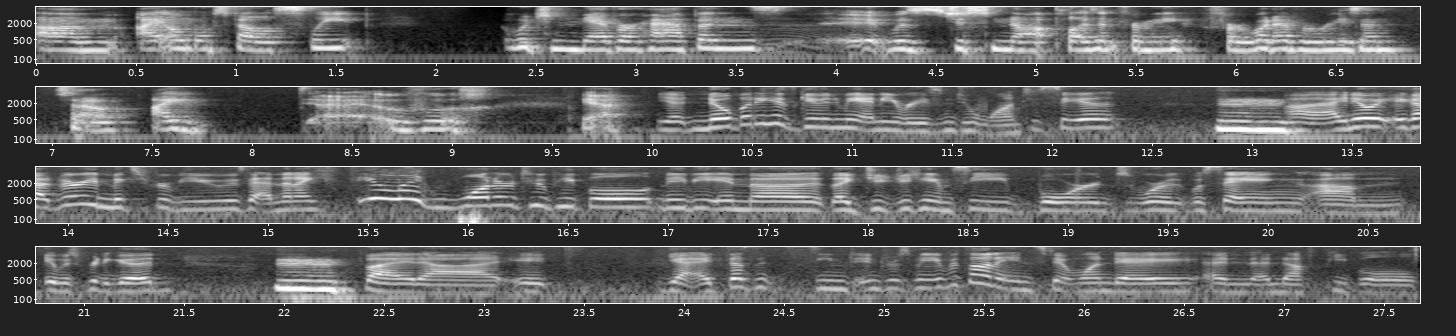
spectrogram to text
Um, I almost fell asleep, which never happens. It was just not pleasant for me for whatever reason. So I, uh, ugh. Yeah. Yeah, nobody has given me any reason to want to see it. Hmm. Uh, I know it got very mixed reviews, and then I feel like one or two people, maybe in the like GGTMC boards, were was saying um, it was pretty good, Hmm. but uh, it, yeah, it doesn't seem to interest me. If it's on instant one day and enough people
